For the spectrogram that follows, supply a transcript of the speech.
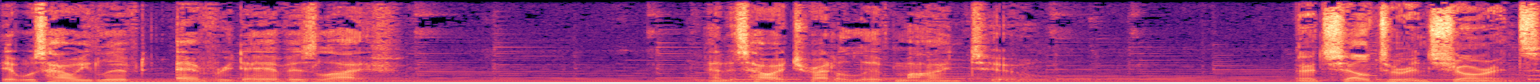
It was how he lived every day of his life. And it's how I try to live mine too. At Shelter Insurance,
